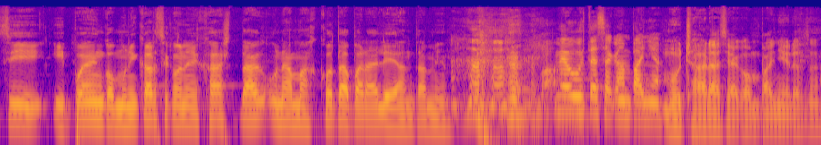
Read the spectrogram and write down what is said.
Sí, y pueden comunicarse con el hashtag una mascota para Lean también. Me gusta esa campaña. Muchas gracias, compañeros. ¿eh?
